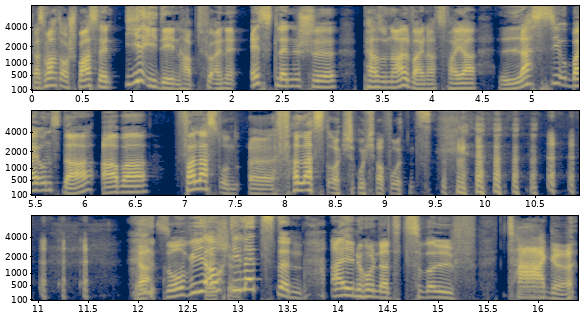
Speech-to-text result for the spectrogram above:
Das macht auch Spaß, wenn ihr Ideen habt für eine estländische Personalweihnachtsfeier. Lasst sie bei uns da, aber verlasst, uns, äh, verlasst euch ruhig auf uns. Ja, So wie auch schön. die letzten 112 Tage.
